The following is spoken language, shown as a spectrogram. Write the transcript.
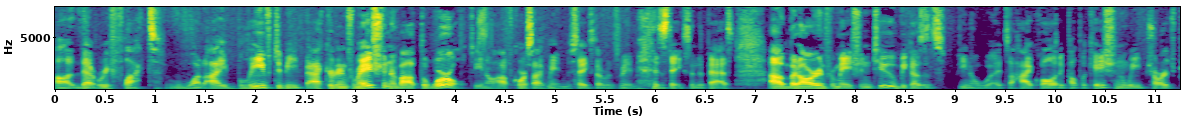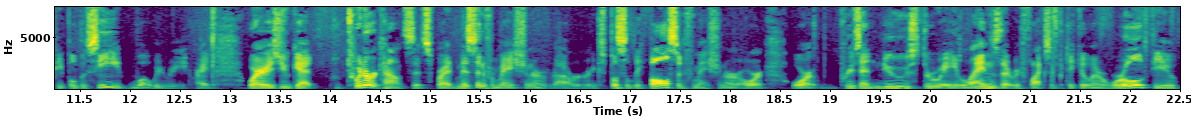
uh, that reflect what I believe to be accurate information about the world. You know, of course, I've made mistakes. Everyone's made mistakes in the past, uh, but our information too, because it's you know it's a high quality publication. We charge people to see what we read, right? Whereas you get Twitter accounts that spread misinformation or, or explicitly false information, or, or or present news through a lens that reflects a particular worldview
